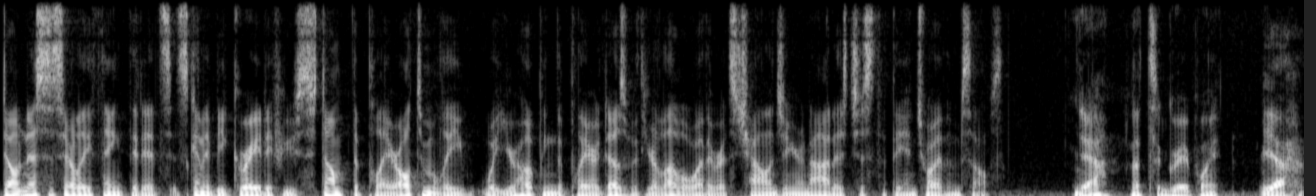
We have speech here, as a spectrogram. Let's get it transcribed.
don't necessarily think that it's it's going to be great if you stump the player. Ultimately, what you're hoping the player does with your level, whether it's challenging or not, is just that they enjoy themselves. Yeah, that's a great point. Yeah,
